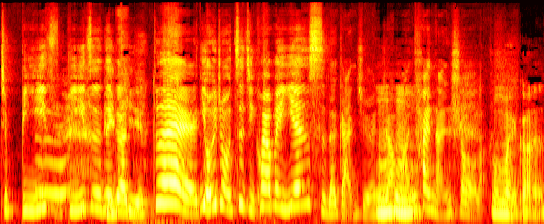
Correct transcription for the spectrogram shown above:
就鼻子鼻子那个，对，有一种自己快要被淹死的感觉，你知道吗？嗯太难受了。Oh my god！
